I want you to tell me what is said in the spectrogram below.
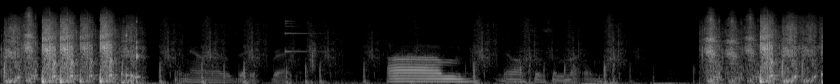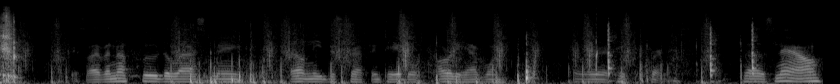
And now I have a bit of bread. Um, and also some mutton. Okay, so I have enough food to last me. I don't need this crafting table. I already have one. And we're going to take the furnace. Because now...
